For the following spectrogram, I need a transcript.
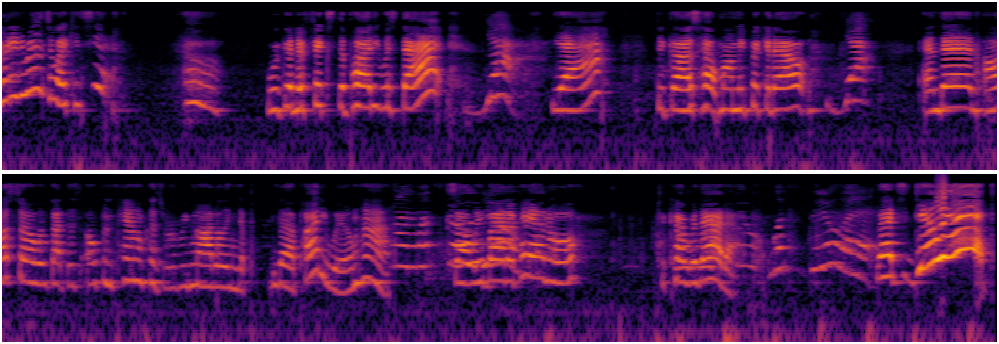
Turn it around so I can see it. We're gonna fix the potty with that? Yeah. Yeah? Did guys help mommy pick it out? Yeah. And then also we've got this open panel because we're remodeling the, the potty room, huh? Mom, So we bought a panel to cover that up. Let's do it. Let's do it!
